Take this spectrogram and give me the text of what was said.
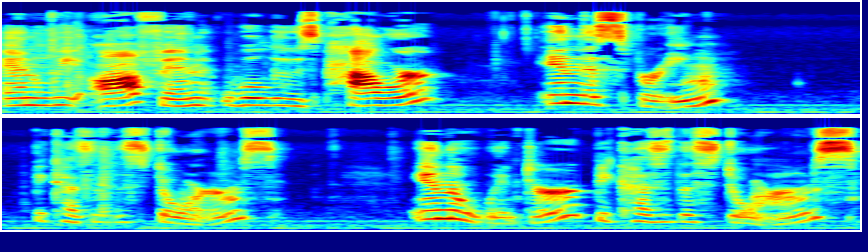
and we often will lose power in the spring because of the storms, in the winter because of the storms,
